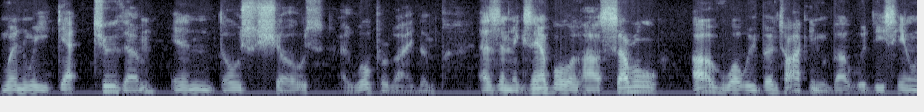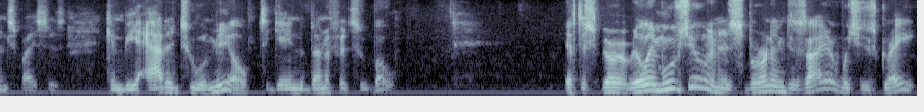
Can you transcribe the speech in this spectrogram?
When we get to them in those shows, I will provide them as an example of how several of what we've been talking about with these healing spices can be added to a meal to gain the benefits of both. If the spirit really moves you and is burning desire, which is great,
